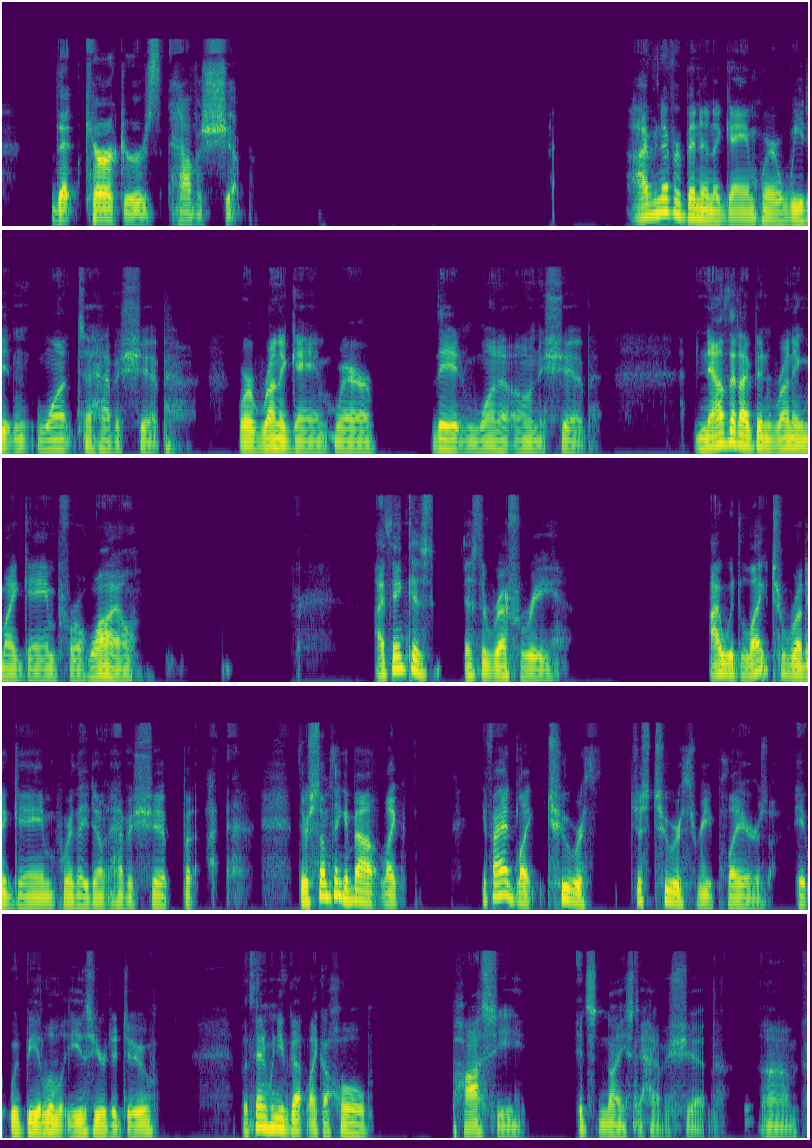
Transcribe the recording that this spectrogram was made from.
that characters have a ship? I've never been in a game where we didn't want to have a ship or run a game where they didn't want to own a ship. Now that I've been running my game for a while, I think as as the referee, I would like to run a game where they don't have a ship, but I, there's something about like if I had like two or just two or three players, it would be a little easier to do. But then when you've got like a whole posse, it's nice to have a ship. Um,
